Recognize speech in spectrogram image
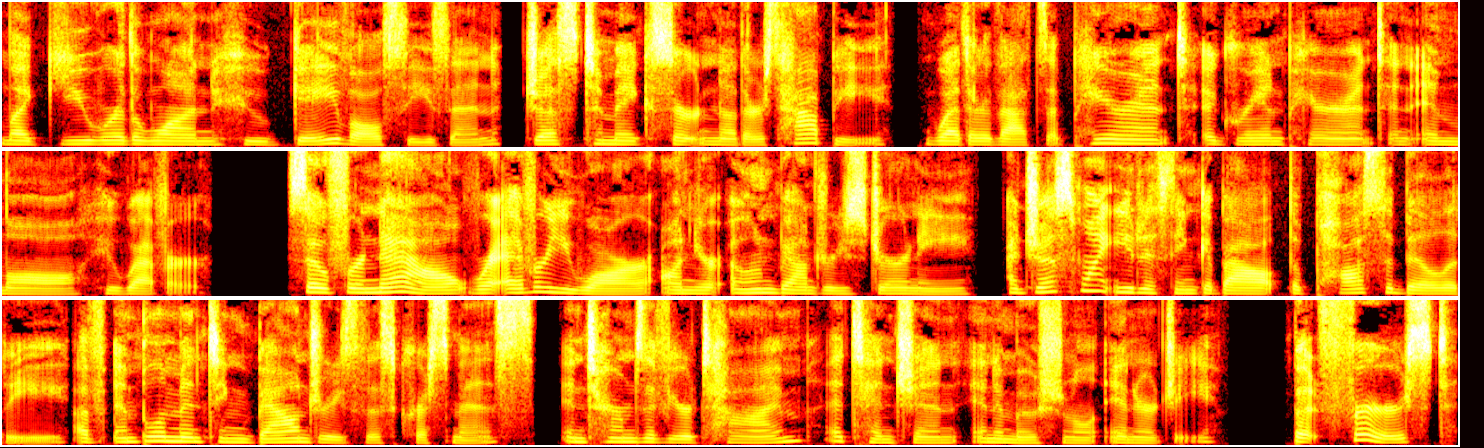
like you were the one who gave all season just to make certain others happy, whether that's a parent, a grandparent, an in law, whoever. So, for now, wherever you are on your own boundaries journey, I just want you to think about the possibility of implementing boundaries this Christmas in terms of your time, attention, and emotional energy. But first,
